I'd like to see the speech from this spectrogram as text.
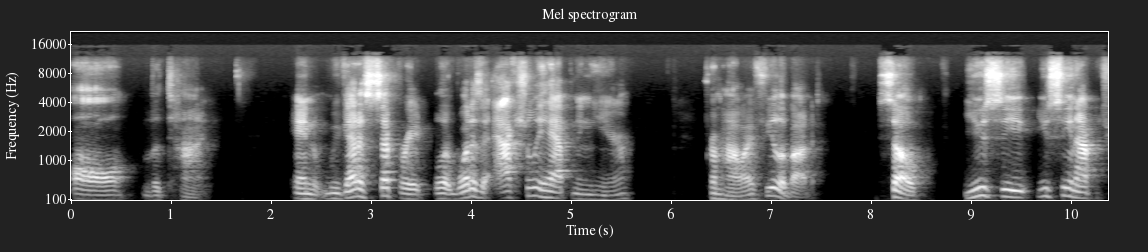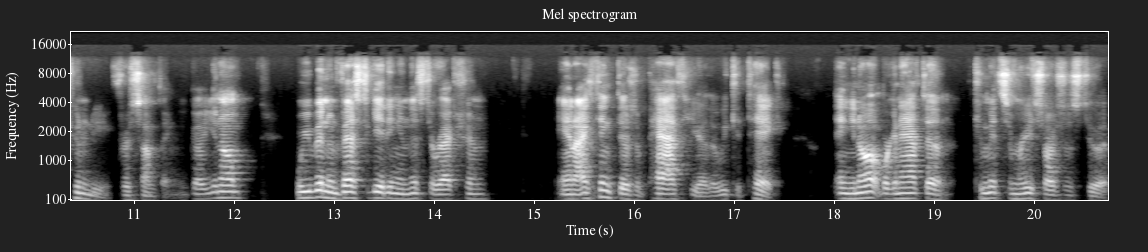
all the time and we got to separate what is actually happening here from how I feel about it. So you see, you see an opportunity for something. You go, you know, we've been investigating in this direction, And I think there's a path here that we could take. And you know what? We're going to have to commit some resources to it.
